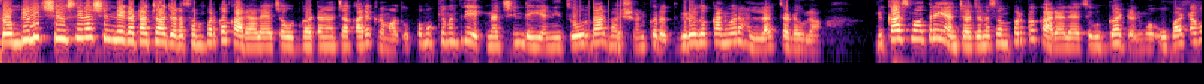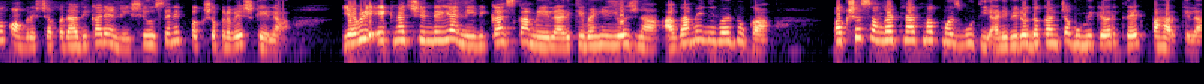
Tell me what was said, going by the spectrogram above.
डोंबिवलीत शिवसेना शिंदे गटाच्या जनसंपर्क कार्यालयाच्या उद्घाटनाच्या कार्यक्रमात उपमुख्यमंत्री एकनाथ शिंदे यांनी जोरदार भाषण करत विरोधकांवर हल्ला चढवला. विकास म्हात्रे यांच्या जनसंपर्क कार्यालयाचे उद्घाटन व उबाटा व काँग्रेसच्या पदाधिकाऱ्यांनी शिवसेनेत पक्षप्रवेश केला. यावेळी एकनाथ शिंदे यांनी विकास कामे लाडकी बहीण योजना आगामी निवडणुका पक्ष संघटनात्मक मजबूती आणि विरोधकांच्या भूमिकेवर थेट पहार केला.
